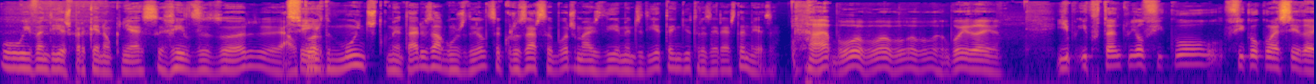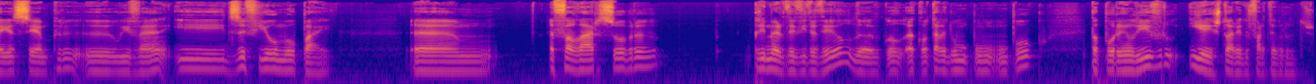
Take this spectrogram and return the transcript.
O Ivan Dias, para quem não conhece, realizador, eh, autor Sim. de muitos documentários, alguns deles a cruzar sabores, mais dia menos dia, tenho de o trazer a esta mesa. Ah, boa, boa, boa, boa, boa ideia. E, e, portanto, ele ficou, ficou com essa ideia sempre, uh, o Ivan, e desafiou o meu pai uh, a falar sobre, primeiro da vida dele, de, a contar-lhe um, um, um, pouco, para pôr em livro, e a história do Farta Brutos.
